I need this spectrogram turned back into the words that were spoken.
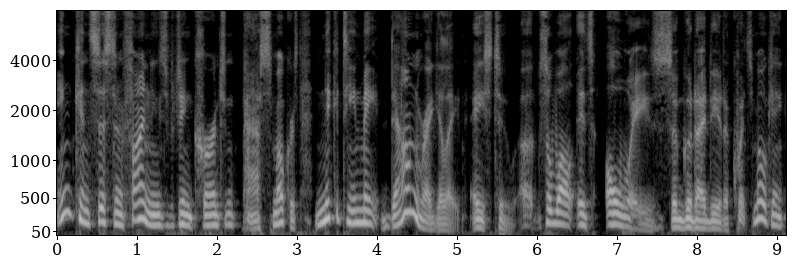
inconsistent findings between current and past smokers. Nicotine may downregulate ACE2, uh, so while it's always a good idea to quit smoking,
